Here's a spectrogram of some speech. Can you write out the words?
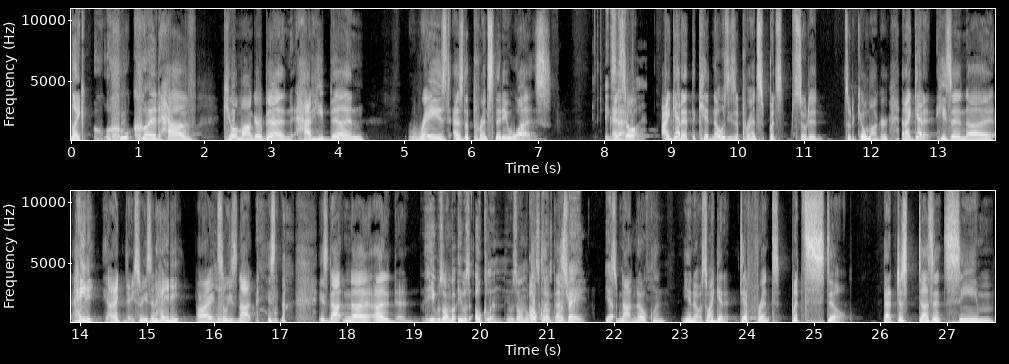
like who could have Killmonger been had he been raised as the prince that he was? Exactly. And so I get it. The kid knows he's a prince, but so did so did Killmonger. And I get it. He's in uh, Haiti. So he's in Haiti. All right? So he's not he's not he's not in uh, uh he was on the he was Oakland. He was on the west Oakland, coast that's the right. Bay. Yep. so not in Oakland. You know, so I get it. Different, but still, that just doesn't seem.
